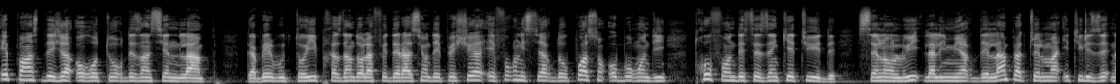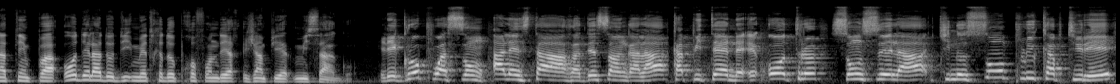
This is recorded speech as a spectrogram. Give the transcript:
et pensent déjà au retour des anciennes lampes. Gabriel Boutoui, président de la Fédération des pêcheurs et fournisseur de poissons au Burundi, trouve fondé ses inquiétudes. Selon lui, la lumière des lampes actuellement utilisées n'atteint pas au-delà de 10 mètres de profondeur. Jean-Pierre Misago. Les gros poissons, à l'instar de Sangala, capitaine et autres, sont ceux-là qui ne sont plus capturés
